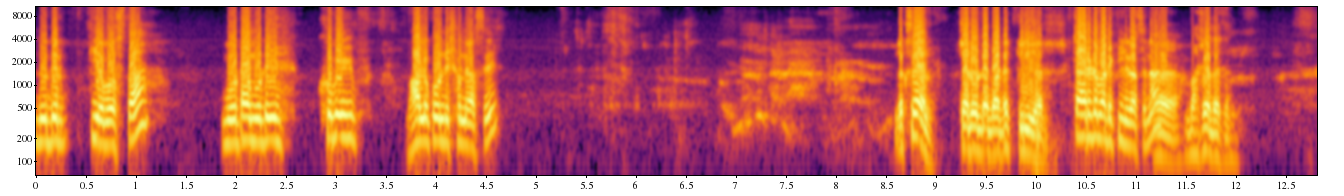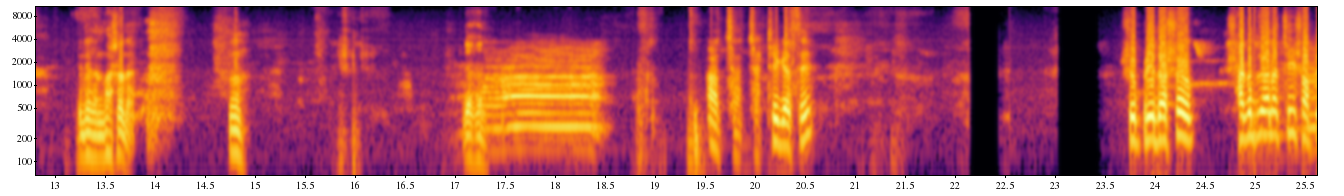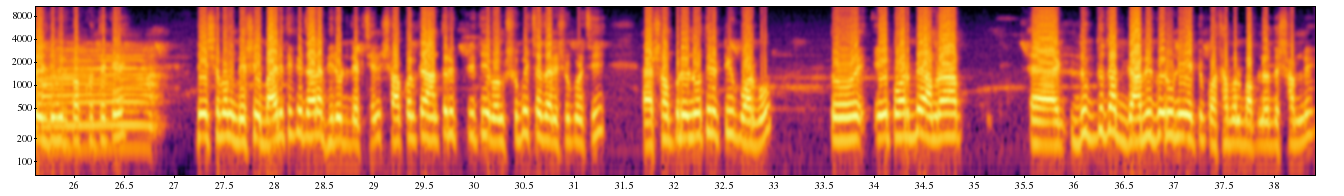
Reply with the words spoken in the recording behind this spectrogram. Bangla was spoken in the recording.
দুধের কি অবস্থা? মোটামুটি খুবই ভালো কন্ডিশনে আছে। দেখছেন? চারোটা বাটা ক্লিয়ার চারটা বাটা ক্লিয়ার আছে না? হ্যাঁ ভাষা দেখেন। দেখেন ভাষা দেখেন হুম। দেখেন। আচ্ছা আচ্ছা ঠিক আছে। সুপ্রিয় দর্শক স্বাগত জানাচ্ছি স্বপ্নিল টিভির পক্ষ থেকে। দেশ এবং দেশের বাইরে থেকে যারা ভিডিওটি দেখছেন সকলকে আন্তরিক প্রীতি এবং শুভেচ্ছা জানিয়ে শুরু করছি। সম্পূর্ণ নতুন একটি পর্ব। তো এই পর্বে আমরা দুগ্ধজাত গাভী গরু নিয়ে একটু কথা বলব আপনাদের সামনে।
